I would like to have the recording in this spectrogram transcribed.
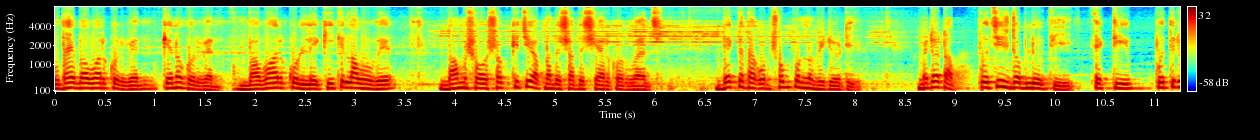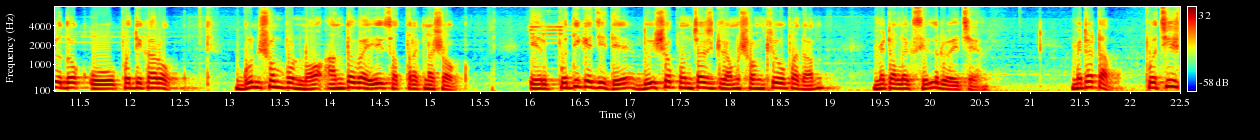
কোথায় ব্যবহার করবেন, কেন করবেন, ব্যবহার করলে কী কী লাভ হবে দাম সহ সব কিছুই আপনাদের সাথে শেয়ার করব আজ। দেখতে থাকুন সম্পূর্ণ ভিডিওটি। মেটাটাপ পঁচিশ ডব্লিউপি একটি প্রতিরোধক ও প্রতিকারক গুণসম্পন্ন আন্তঃবাহী ছত্রাকনাশক। এর প্রতি কেজিতে দুইশো পঞ্চাশ গ্রাম সক্রিয় উপাদান মেটালেক্সিল রয়েছে। মেটাটাপ, পঁচিশ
